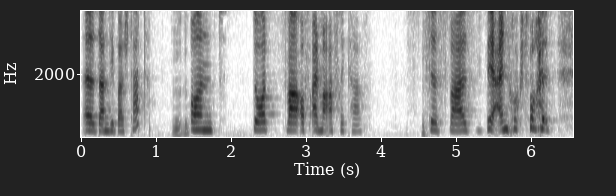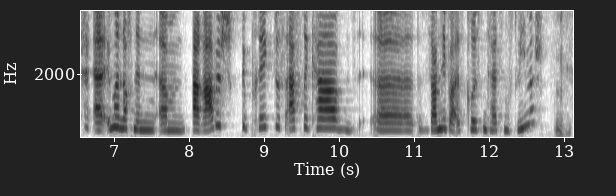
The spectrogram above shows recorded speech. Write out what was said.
äh, Sansibar Stadt. Mhm. Und dort war auf einmal Afrika. Das war sehr eindrucksvoll. Äh, immer noch ein ähm, arabisch geprägtes Afrika. Äh, Sansibar ist größtenteils muslimisch. Mhm.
